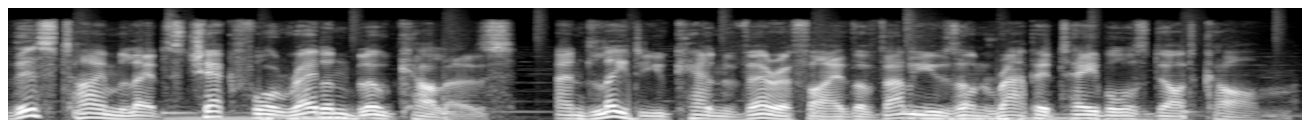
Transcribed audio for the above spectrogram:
This time let's check for red and blue colors and later you can verify the values on rapidtables.com.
